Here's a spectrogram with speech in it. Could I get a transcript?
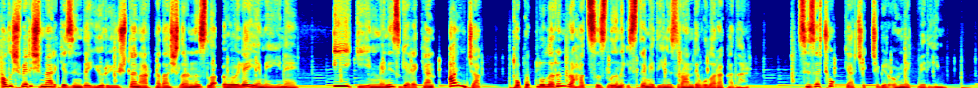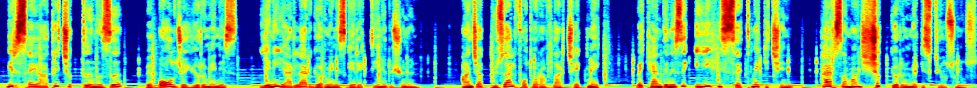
Alışveriş merkezinde yürüyüşten arkadaşlarınızla öğle yemeğine, iyi giyinmeniz gereken ancak topukluların rahatsızlığını istemediğiniz randevulara kadar. Size çok gerçekçi bir örnek vereyim. Bir seyahate çıktığınızı ve bolca yürümeniz, yeni yerler görmeniz gerektiğini düşünün. Ancak güzel fotoğraflar çekmek ve kendinizi iyi hissetmek için her zaman şık görünmek istiyorsunuz.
